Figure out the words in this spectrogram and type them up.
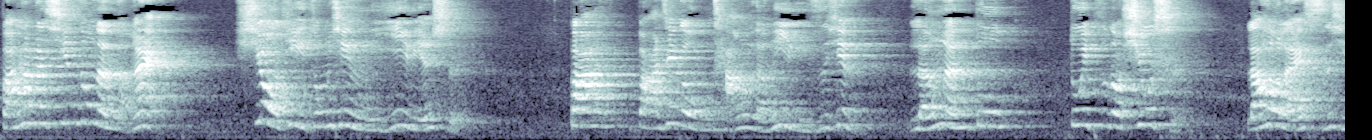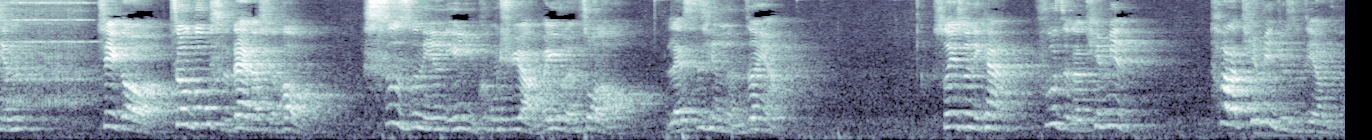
把他们心中的仁爱、孝悌、忠信、礼义廉耻，把把这个五常、仁义礼智信，人人都。都会知道羞耻，然后来实行这个周公时代的时候，四十年连雨空虚啊，没有人坐牢来实行仁政呀。所以说，你看夫子的天命，他的天命就是这样子的。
